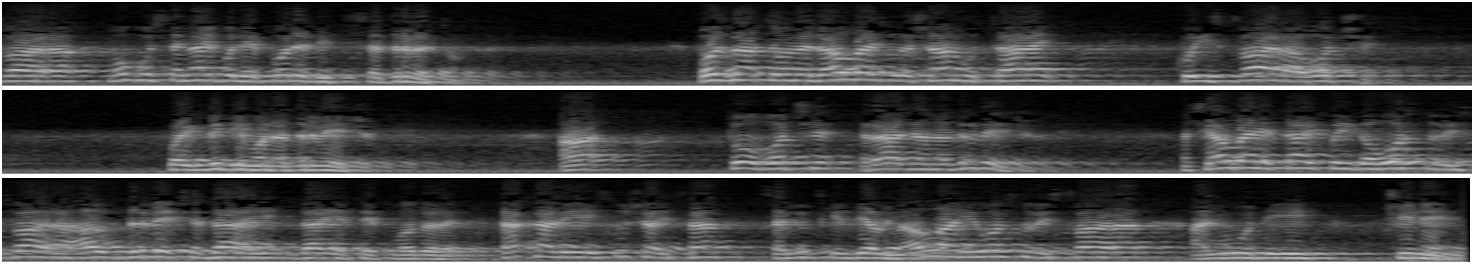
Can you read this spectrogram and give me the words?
stvara mogu se najbolje porediti sa drvetom. Poznato vam je da Allah Želešanu taj koji stvara voće kojeg vidimo na drveću. A to voće rađa na drveću. Znači Allah je taj koji ga u osnovi stvara, ali drveće daje, daje te plodove. Takav je i slučaj sa, sa ljudskim dijelima. Allah je u osnovi stvara, a ljudi čine.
